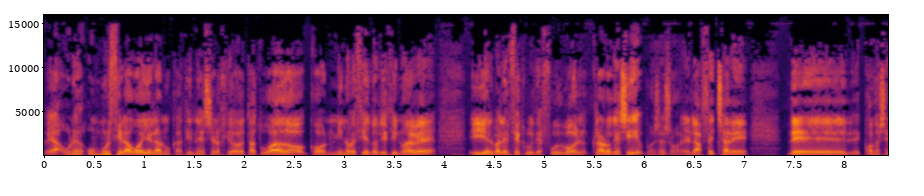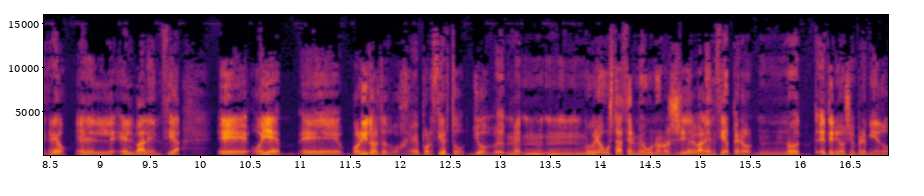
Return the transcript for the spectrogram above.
Mira, un, un murciélago ahí en la nuca. Tiene Sergio tatuado con 1919 y el Valencia Club de Fútbol, claro que sí, pues eso, es la fecha de, de- cuando se creó el, el Valencia. Eh, oye, eh, bonito el tatuaje, eh, por cierto. Yo eh, me, me- me hubiera gustado hacerme uno, no sé si del Valencia, pero no he tenido siempre miedo.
